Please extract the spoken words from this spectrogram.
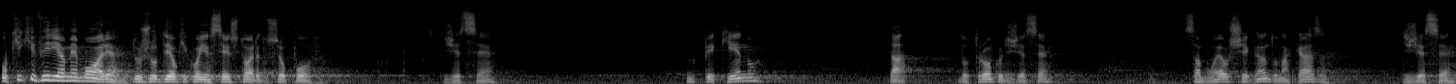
o que, que viria à memória do judeu que conhecia a história do seu povo? Jessé, um pequeno da, do tronco de Jessé, Samuel chegando na casa de Jessé,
